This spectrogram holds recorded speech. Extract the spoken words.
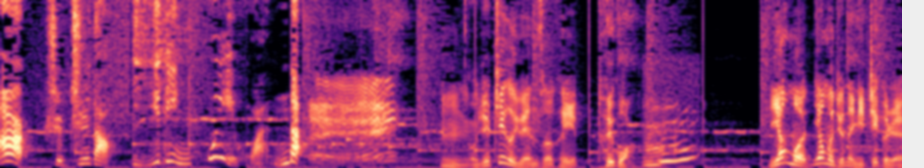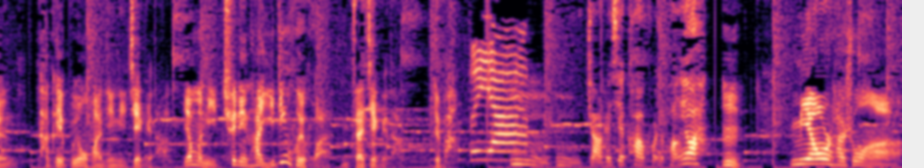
二是知道一定会还的。嗯，我觉得这个原则可以推广。你要么要么觉得你这个人他可以不用还钱，你借给他；要么你确定他一定会还，你再借给他，对吧？对呀，嗯嗯，找这些靠谱的朋友啊。嗯，喵他说啊，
